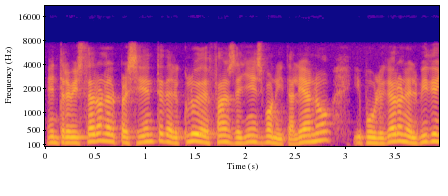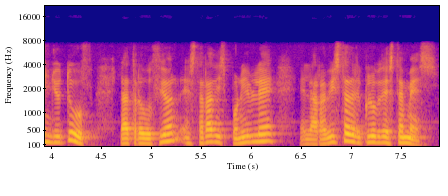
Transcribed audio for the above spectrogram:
entrevistaron al presidente del club de fans de James Bond italiano y publicaron el vídeo en YouTube. La traducción estará disponible en la revista del club de este mes.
